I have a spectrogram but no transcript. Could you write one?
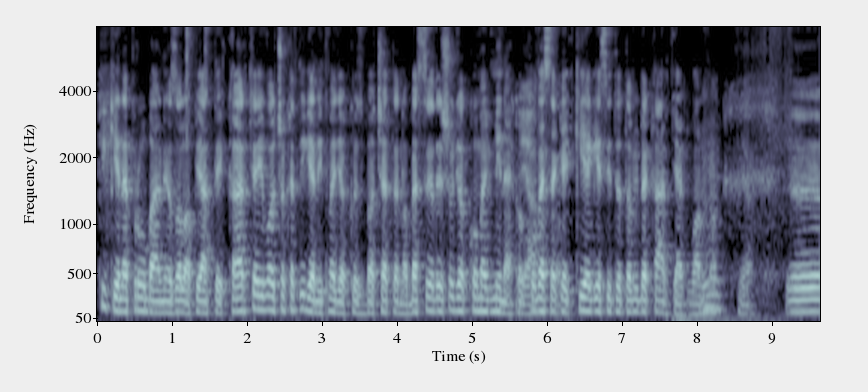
Ki kéne próbálni az alapjáték kártyáival, csak hát igen, itt megy a közben a cseten a beszélés, hogy akkor meg minek? Akkor Ja, veszek akkor- egy kiegészítőt, amiben kártyák vannak. Ja. Ö,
